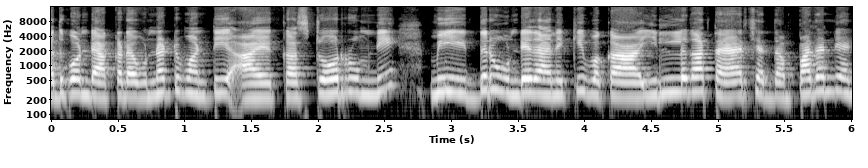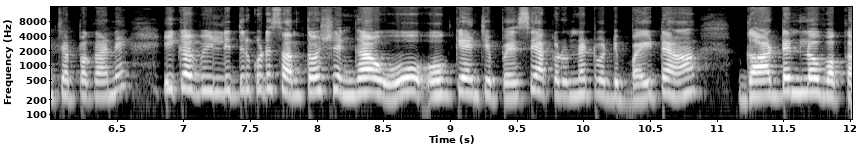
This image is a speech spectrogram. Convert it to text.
అదిగోండి అక్కడ ఉన్నటువంటి ఆ యొక్క స్టోర్ రూమ్ని మీ ఇద్దరు ఉండేదానికి ఒక ఇల్లుగా తయారు చేద్దాం పదండి అని చెప్పగానే ఇక వీళ్ళిద్దరు కూడా సంతోషంగా ఓ ఓకే అని చెప్పేసి అక్కడ ఉన్నటువంటి బయట గార్డెన్లో ఒక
